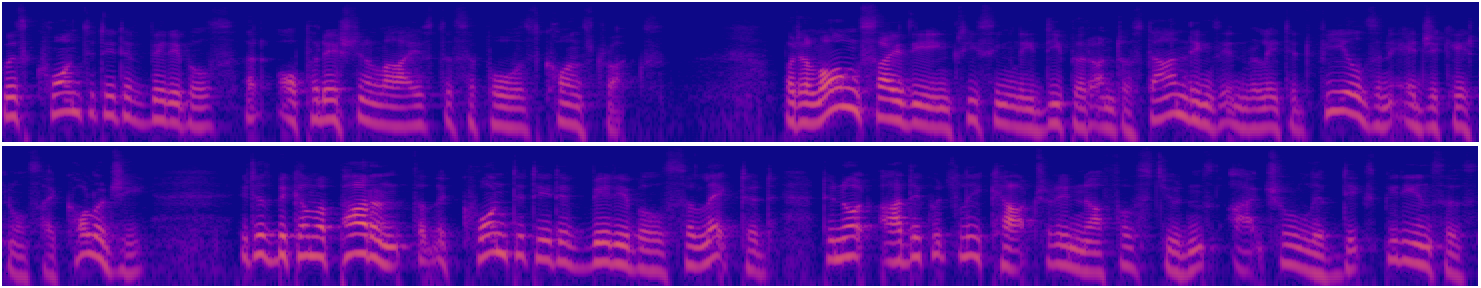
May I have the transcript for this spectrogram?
with quantitative variables that operationalized the supposed constructs. But alongside the increasingly deeper understandings in related fields in educational psychology, it has become apparent that the quantitative variables selected do not adequately capture enough of students' actual lived experiences.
